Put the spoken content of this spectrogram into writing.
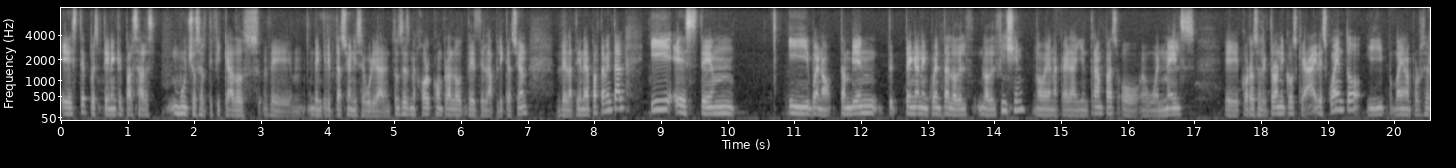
este, pues, tienen que pasar muchos certificados de, de encriptación y seguridad. Entonces, mejor cómpralo desde la aplicación de la tienda departamental y, este... y bueno, también te- tengan en cuenta lo del, lo del phishing, no vayan a caer ahí en trampas o, o en mails, eh, correos electrónicos que hay descuento y vayan a poner,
